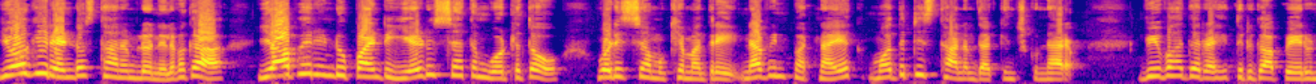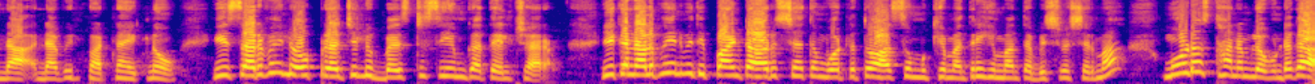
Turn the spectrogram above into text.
యోగి రెండో స్థానంలో నిలవగా యాభై రెండు పాయింట్ ఏడు శాతం ఓట్లతో ఒడిశా ముఖ్యమంత్రి నవీన్ పట్నాయక్ మొదటి స్థానం దక్కించుకున్నారు. వివాదరహితుడిగా పేరున్న నవీన్ పట్నాయక్ను ఈ సర్వేలో ప్రజలు బెస్ట్ సీఎంగా తేల్చారు. ఇక నలభై ఎనిమిది పాయింట్ ఆరు శాతం ఓట్లతో అసోం ముఖ్యమంత్రి హిమంత బిశ్వశర్మ మూడో స్థానంలో ఉండగా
